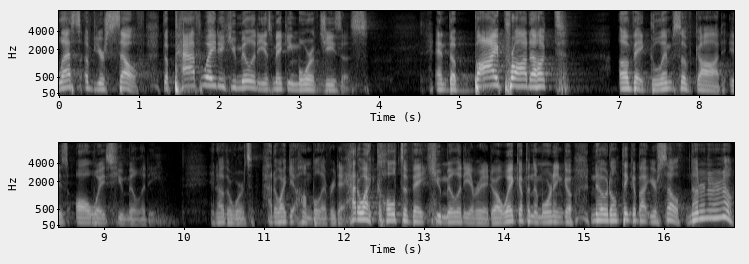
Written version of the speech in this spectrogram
less of yourself. The pathway to humility is making more of Jesus. And the byproduct of a glimpse of God is always humility. In other words, how do I get humble every day? How do I cultivate humility every day? Do I wake up in the morning and go, no, don't think about yourself? No, no, no, no, no.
